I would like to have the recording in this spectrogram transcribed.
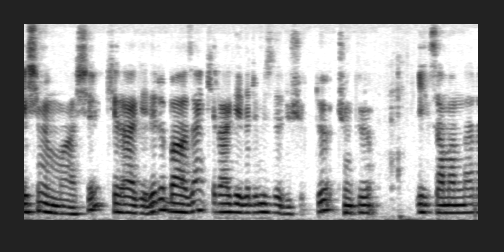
eşimin maaşı, kira geliri bazen kira gelirimiz de düşüktü. Çünkü İlk zamanlar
